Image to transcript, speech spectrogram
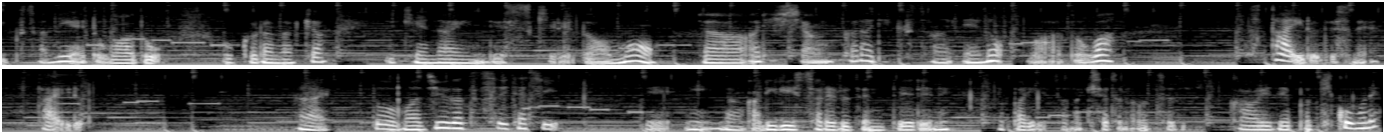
リクさんに、えっ、ー、と、ワードを送らなきゃいけないんですけれども、じゃあ、アリシャンからリクさんへのワードは、スタイルですね。スタイル。はい。と、まあ、10月1日になんかリリースされる前提でね、やっぱりその季節の移り変わりで、やっぱ気候もね、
